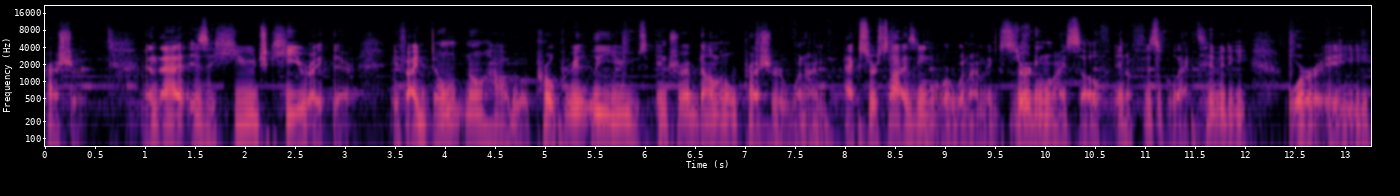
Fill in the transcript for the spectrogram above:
pressure. And that is a huge key right there. If I don't know how to appropriately use intra-abdominal pressure when I'm exercising or when I'm exerting myself in a physical activity or a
